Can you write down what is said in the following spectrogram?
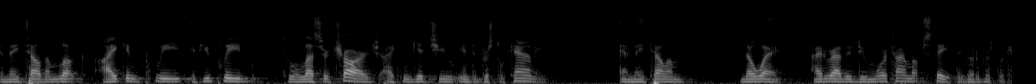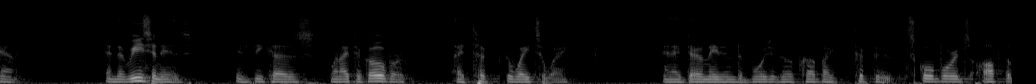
and they tell them, look, I can plead, if you plead to a lesser charge, I can get you into Bristol County. And they tell them, no way. I'd rather do more time upstate than go to Bristol County. And the reason is, is because when I took over, I took the weights away and I donated them to Boys and Girls Club. I took the scoreboards off the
